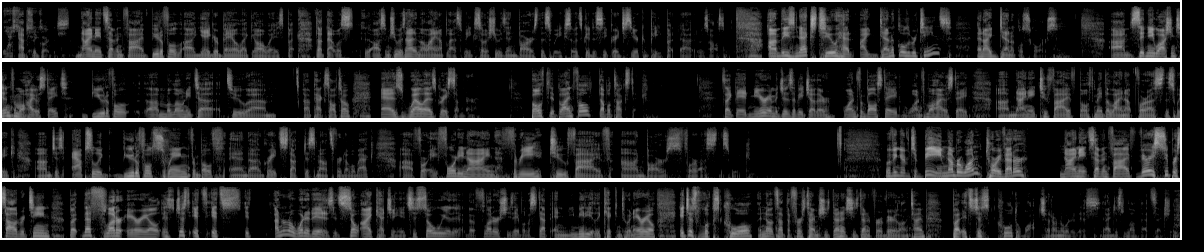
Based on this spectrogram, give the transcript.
Yeah, Absolutely gorgeous. 9875. Beautiful uh, Jaeger bail, like always. But I thought that was awesome. She was not in the lineup last week, so she was in bars this week. So it's good to see, great to see her compete. But uh, it was awesome. Um, these next two had identical routines and identical scores. Um, Sydney Washington from Ohio State. Beautiful uh, Maloney to, to um, uh, Pax Salto, as well as Grace Sumner. Both did blindfold, double tuck stick. It's like they had mirror images of each other, one from Ball State, one from Ohio State. Um, 9825 both made the lineup for us this week. Um, just absolutely beautiful swing from both and uh, great stuck dismounts for double back uh, for a 49 325 on bars for us this week. Moving over to beam, number one, Tori Vetter. 9875 very super solid routine but that flutter aerial is just it's it's it I don't know what it is. It's so eye catching. It's just so weird. The, the, flutter, she's able to step and immediately kick into an aerial. It just looks cool. I know it's not the first time she's done it. She's done it for a very long time, but it's just cool to watch. I don't know what it is. I just love that section.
